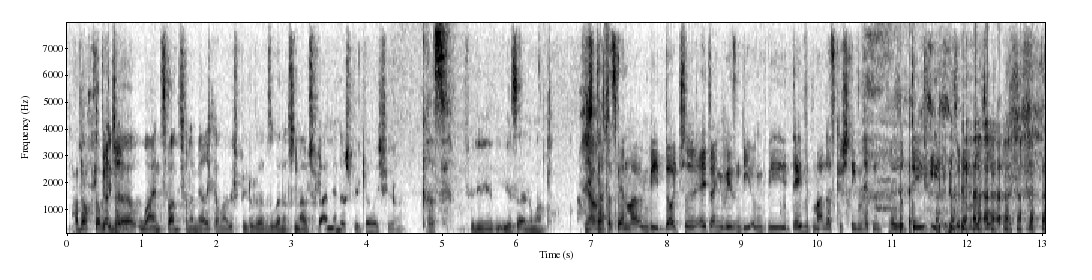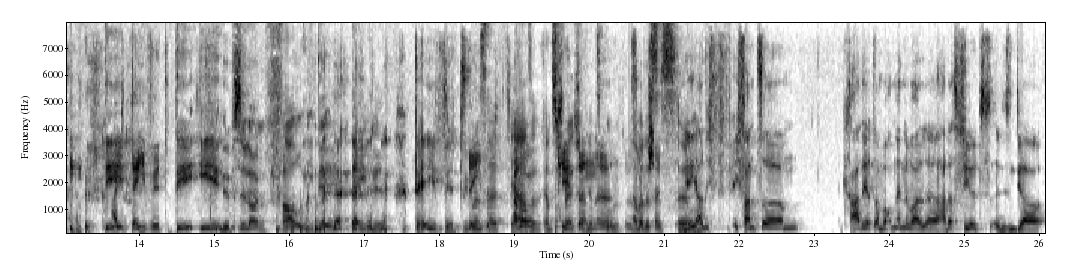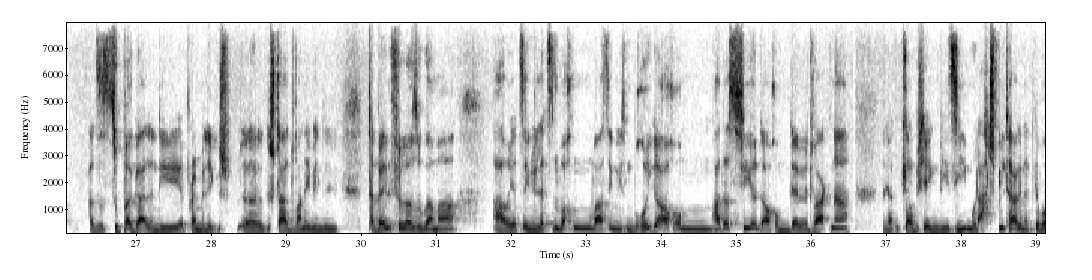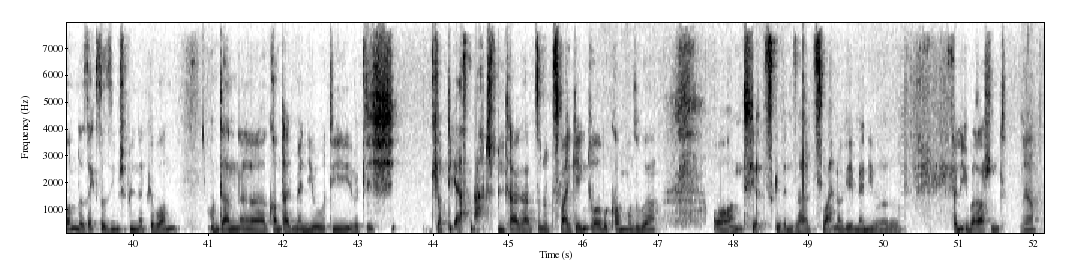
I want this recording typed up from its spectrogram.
Hat auch, glaube ich, in dachte der U21 von Amerika mal gespielt oder sogar Nationalspiel, ein Länderspiel, glaube ich, für, krass. für die USA gemacht. Ich Ja, dachte, das wären mal irgendwie deutsche Eltern gewesen, die irgendwie David mal anders geschrieben hätten. Also D-E-Y oder so. Halt David. D-E-Y-V-I-D. David. David. Wie man's halt, ja, Aber also ganz okay, fresh dann, und ganz cool. äh, das Aber das ist. Ähm, nee, also ich, ich fand ähm, gerade jetzt am Wochenende, weil äh, Huddersfield, äh, die sind ja also super geil in die Premier League äh, gestartet, waren irgendwie die Tabellenführer sogar mal. Aber jetzt irgendwie die letzten Wochen war es irgendwie so ein ruhiger auch um Huddersfield, auch um David Wagner. Die hatten, glaube ich, irgendwie sieben oder acht Spieltage nicht gewonnen, oder sechs oder sieben Spiele nicht gewonnen. Und dann äh, kommt halt Menu, die wirklich, ich glaube, die ersten acht Spieltage hat so nur zwei Gegentore bekommen sogar. Und jetzt gewinnen sie halt 2-0 gegen Menu. Also völlig überraschend. Ja,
